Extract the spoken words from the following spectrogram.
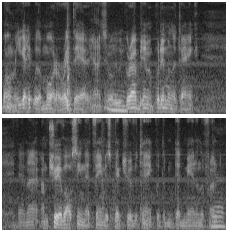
boom, he got hit with a mortar right there. You know, so we grabbed him and put him in the tank. And I, I'm sure you've all seen that famous picture of the tank with the dead man in the front. Yes,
